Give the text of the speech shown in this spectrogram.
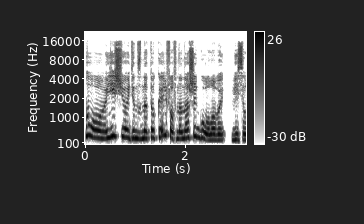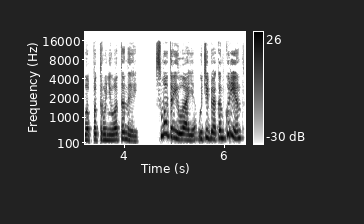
«О, еще один знаток эльфов на наши головы», весело потрунила Танери. «Смотри, Лая, у тебя конкурент».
